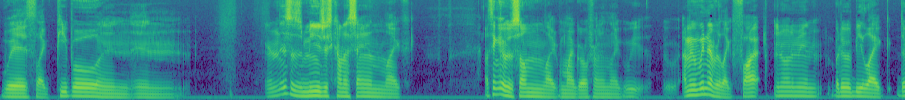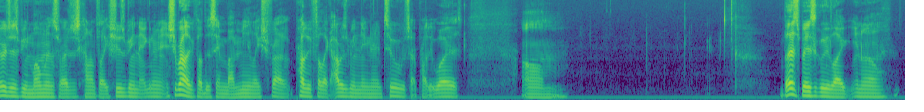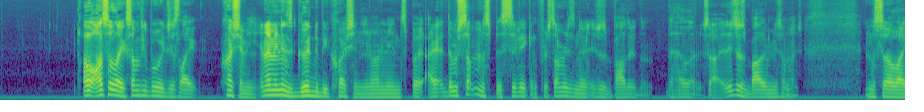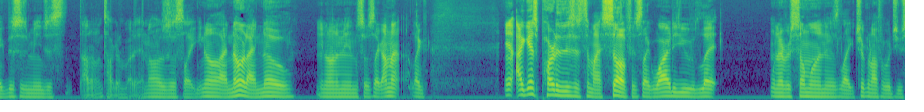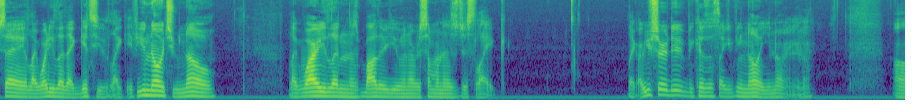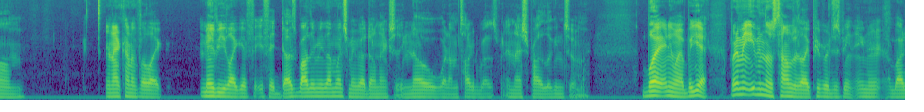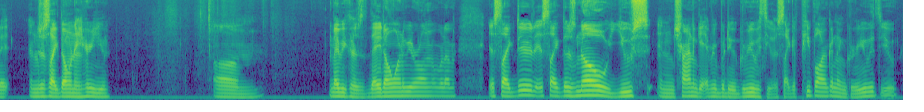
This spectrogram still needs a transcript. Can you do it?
with like people and, and, and this is me just kind of saying like, I think it was some like my girlfriend, like we, I mean, we never like fought, you know what I mean? But it would be like there would just be moments where I just kind of like she was being ignorant. She probably felt the same about me. Like she probably felt like I was being ignorant too, which I probably was. Um, but it's basically like you know. Oh, also like some people would just like question me, and I mean it's good to be questioned, you know what I mean? But I there was something specific, and for some reason it, it just bothered the, the hell out of me. So it just bothered me so much. And so like this is me just I don't know talking about it. And I was just like, you know, I know what I know. You know what I mean? So it's like I'm not like and I guess part of this is to myself. It's like why do you let whenever someone is like tripping off of what you say, like why do you let that get to you? Like if you know what you know, like why are you letting this bother you whenever someone is just like like are you sure dude? Because it's like if you know it, you know it, you know. Um and I kind of feel like maybe like if if it does bother me that much, maybe I don't actually know what I'm talking about, and I should probably look into it more. But anyway, but yeah, but I mean, even those times where like people are just being ignorant about it and just like don't want to hear you, um, maybe because they don't want to be wrong or whatever. It's like, dude, it's like there's no use in trying to get everybody to agree with you. It's like if people aren't gonna agree with you,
